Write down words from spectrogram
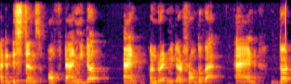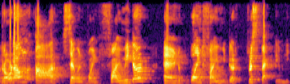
at a distance of 10 meter and 100 meter from the well and the drawdown are 7.5 meter and 0.5 meter respectively.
